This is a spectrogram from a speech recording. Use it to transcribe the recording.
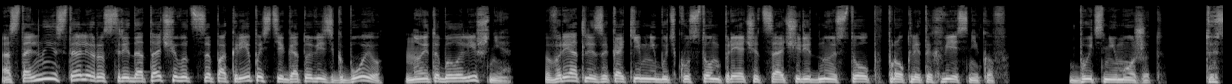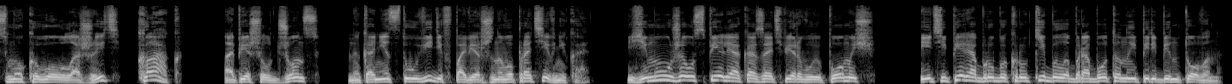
Остальные стали рассредотачиваться по крепости, готовясь к бою, но это было лишнее. Вряд ли за каким-нибудь кустом прячется очередной столб проклятых вестников. Быть не может. Ты смог его уложить? Как? Опешил Джонс, наконец-то увидев поверженного противника. Ему уже успели оказать первую помощь, и теперь обрубок руки был обработан и перебинтован.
